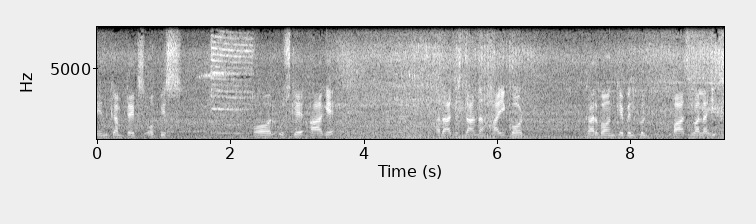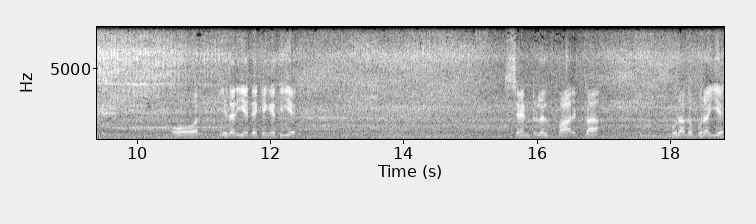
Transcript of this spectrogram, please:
इनकम टैक्स ऑफ़िस और उसके आगे राजस्थान हाई कोर्ट कर भवन के बिल्कुल पास वाला ही। और इधर ये देखेंगे तो ये सेंट्रल पार्क का पूरा का पूरा ये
